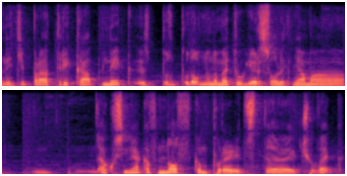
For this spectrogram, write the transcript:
не ти правят рекап, не, подобно на Metal Gear Solid. Няма, ако си някакъв нов към поредицата човек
